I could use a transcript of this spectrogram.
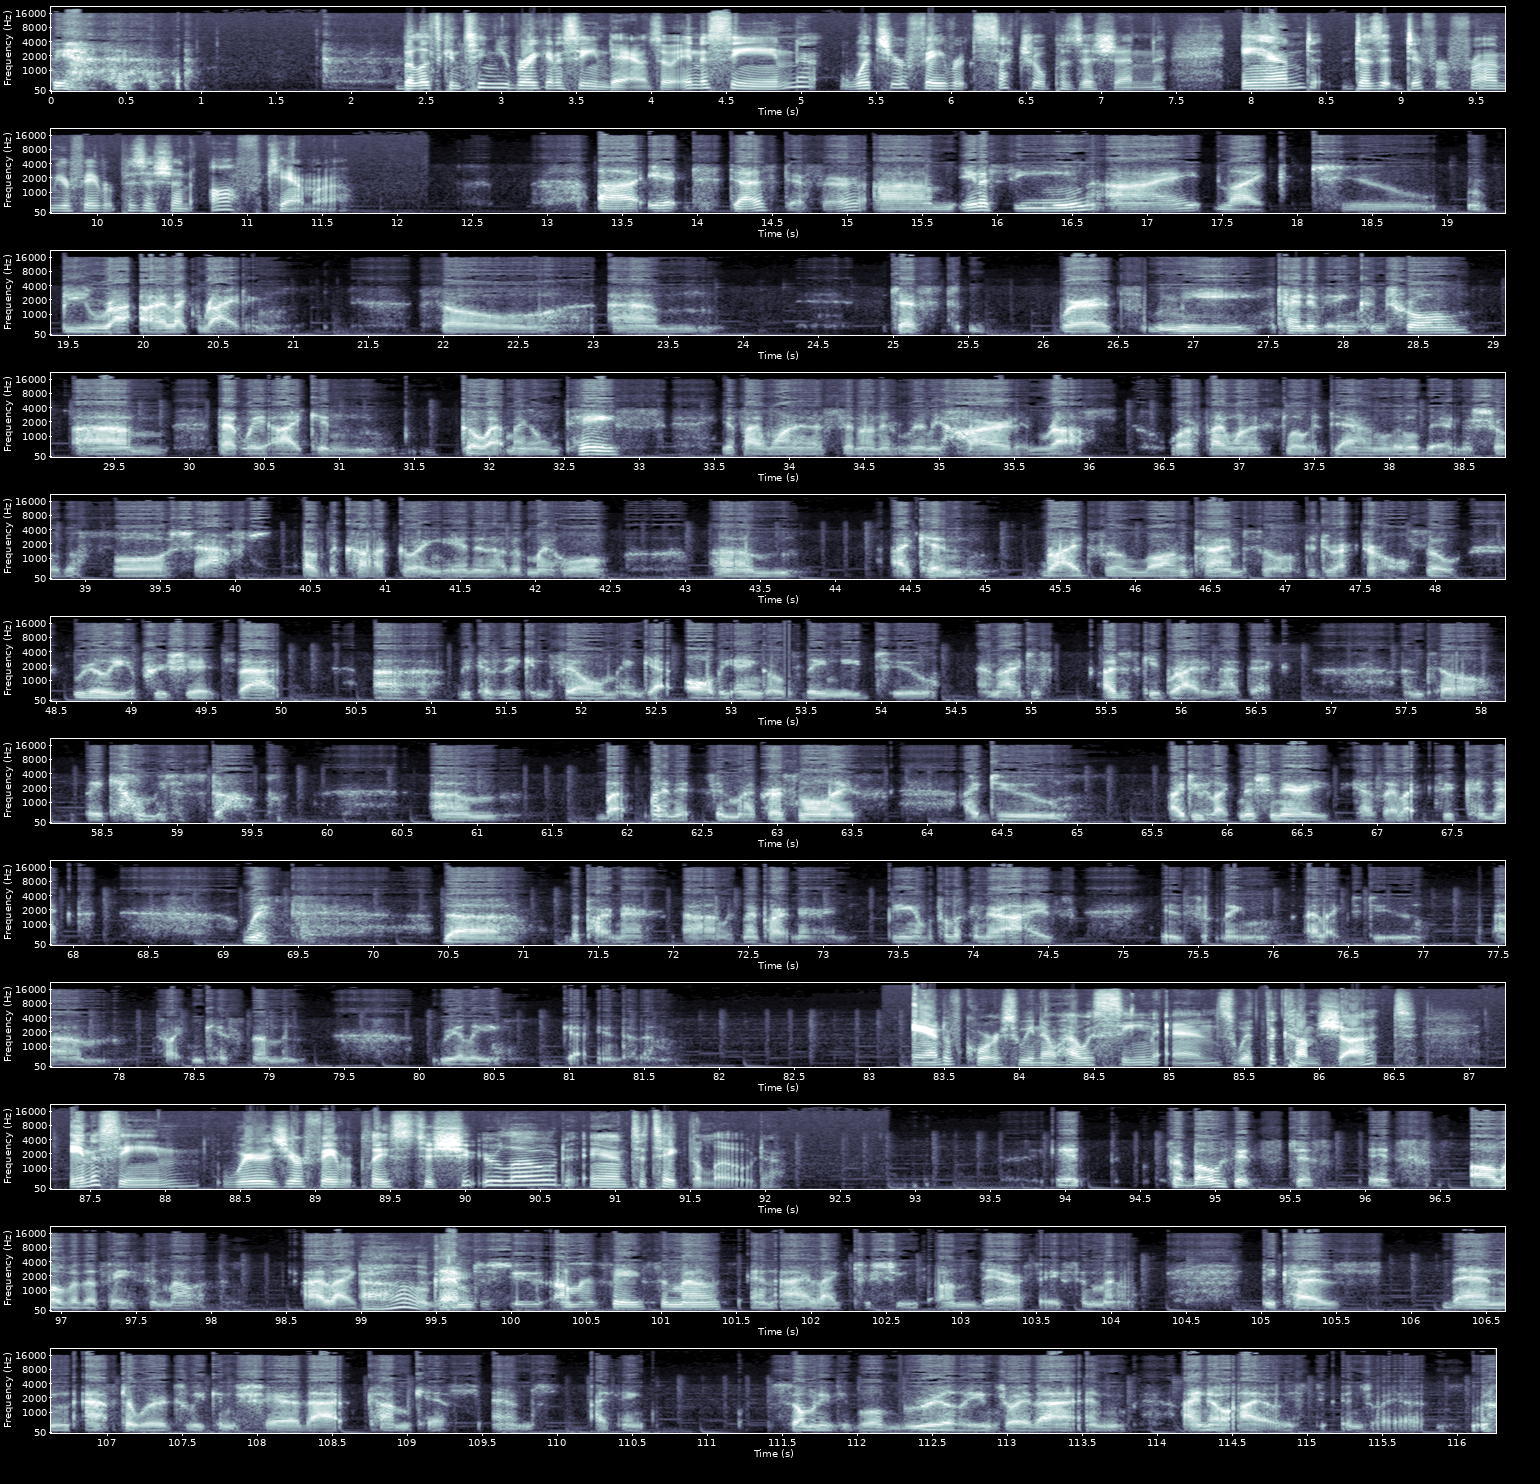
Yeah. But let's continue breaking a scene down. So, in a scene, what's your favorite sexual position, and does it differ from your favorite position off camera? Uh, it does differ. Um, in a scene, I like to be. Ri- I like riding. So, um, just where it's me kind of in control. Um, that way, I can go at my own pace. If I want to sit on it really hard and rough, or if I want to slow it down a little bit and show the full shaft of the cock going in and out of my hole. Um, I can ride for a long time, so the director also really appreciates that uh, because they can film and get all the angles they need to, and I just I just keep riding that dick until they tell me to stop. Um, but when it's in my personal life, I do I do like missionary because I like to connect with the the partner, uh, with my partner, and being able to look in their eyes is something I like to do, um, so I can kiss them and really get into them. And of course, we know how a scene ends with the cum shot. In a scene, where is your favorite place to shoot your load and to take the load? It for both, it's just it's all over the face and mouth. I like Oh, okay. them to shoot on my face and mouth, and I like to shoot on their face and mouth because then afterwards we can share that cum kiss, and I think so many people really enjoy that, and I know I always do enjoy it.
